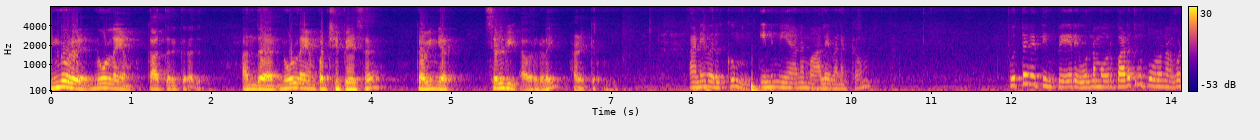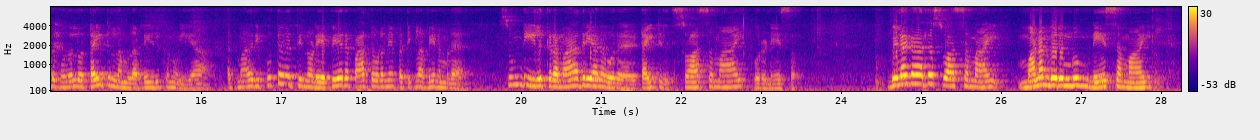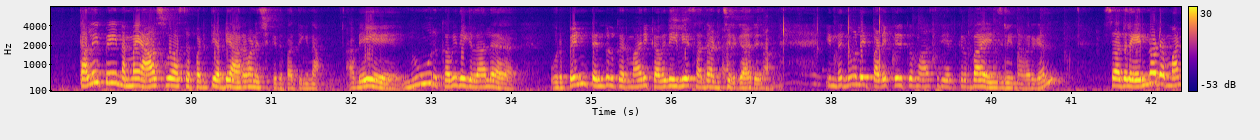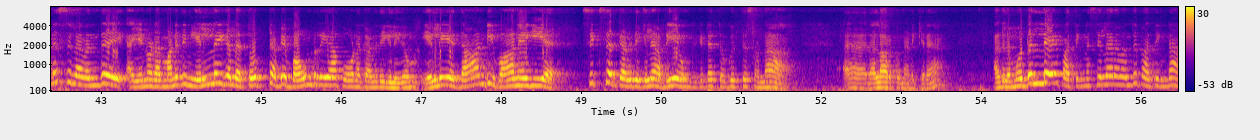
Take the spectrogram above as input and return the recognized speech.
இன்னொரு நூல் நயம் காத்திருக்கிறது. அந்த நூல் நயம் பற்றி பேச கவிஞர் செல்வி அவர்களை அழைக்கிறோம். அனைவருக்கும் இனிமையான மாலை வணக்கம். புத்தகத்தின் பேரை ஒரு நம்ம ஒரு படத்துக்கு போகணுன்னா கூட முதல்ல ஒரு டைட்டில் நம்மளை அப்படியே இருக்கணும் இல்லையா? அது மாதிரி புத்தகத்தினுடைய பேரை பார்த்த உடனே பார்த்திங்களா அப்படியே நம்மளை சுண்டி இழுக்கிற மாதிரியான ஒரு டைட்டில் சுவாசமாய் ஒரு நேசம். விலகாத சுவாசமாய் மனம் விரும்பும் நேசமாய் தலைப்பே நம்மை ஆசுவாசப்படுத்தி அப்படியே அரவணைச்சிக்குது பார்த்தீங்கன்னா அப்படியே நூறு கவிதைகளால் ஒரு பெண் டெண்டுல்கர் மாதிரி கவிதையிலே சத அடிச்சிருக்காரு. இந்த நூலை படைத்திருக்கும் ஆசிரியர் கிருபா ஏஞ்சலின் அவர்கள். ஸோ அதில் என்னோட மனசில் வந்து என்னோட மனதின் எல்லைகளை தொட்டு அப்படியே பவுண்டரியாக போன கவிதைகளையும் எல்லையை தாண்டி வானேகிய சிக்ஸர் கவிதைகளையும் அப்படியே உங்ககிட்ட தொகுத்து சொன்னால் நல்லாயிருக்கும்னு நினைக்கிறேன். அதில் முதல்ல பார்த்தீங்கன்னா சிலரை வந்து பார்த்திங்கன்னா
